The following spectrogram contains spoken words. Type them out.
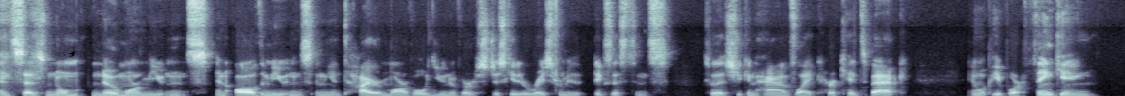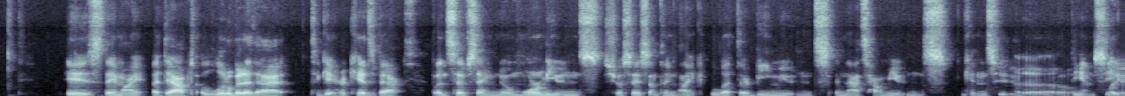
and says no, no more mutants, and all the mutants in the entire Marvel universe just get erased from existence, so that she can have like her kids back. And what people are thinking is they might adapt a little bit of that to get her kids back, but instead of saying no more mutants, she'll say something like "Let there be mutants," and that's how mutants get into uh, the MCU. like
